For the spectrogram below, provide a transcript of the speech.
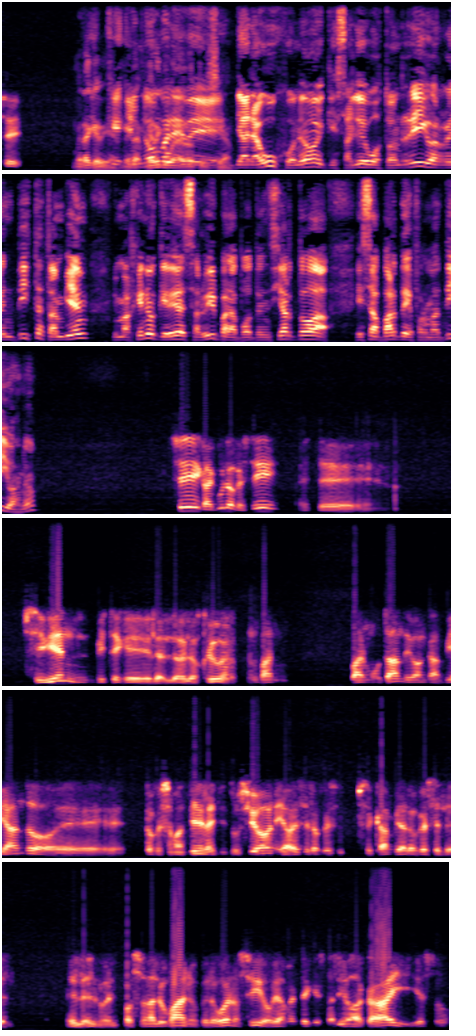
Sí, Mirá qué bien. Que mirá- el mirá qué nombre buena de, noticia. de Araujo, ¿no? Y que salió de Boston River, Rentistas también, me imagino que debe servir para potenciar toda esa parte de formativas, ¿no? Sí, calculo que sí. Este, si bien viste que lo- lo- los clubes van van mutando y van cambiando, eh, lo que se mantiene la institución y a veces lo que se, se cambia lo que es el, el, el- el- el personal humano. Pero bueno, sí, obviamente que salió de acá y eso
